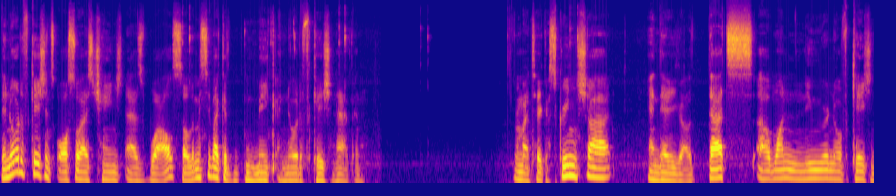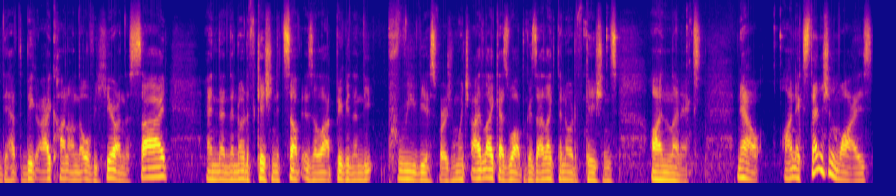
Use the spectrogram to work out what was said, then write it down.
The notifications also has changed as well. So let me see if I could make a notification happen. I'm gonna take a screenshot and there you go. That's uh, one newer notification. They have the big icon on the over here on the side and then the notification itself is a lot bigger than the previous version, which I like as well because I like the notifications on Linux. Now, on extension wise,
